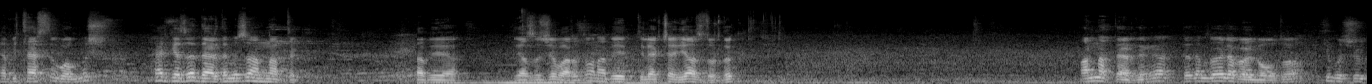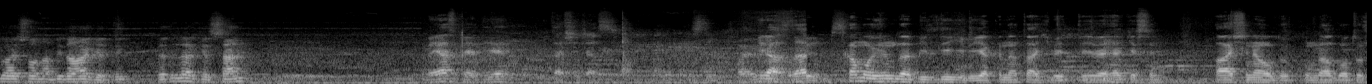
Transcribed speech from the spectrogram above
Ya bir terslik olmuş. Herkese derdimizi anlattık. Tabii yazıcı vardı. Ona bir dilekçe yazdırdık. Anlat derdini. Dedim böyle böyle oldu. İki buçuk ay sonra bir daha gittik. Dediler ki sen beyaz perdeye taşıyacağız. Biraz da kamuoyunun da bildiği gibi yakından takip ettiği ve herkesin aşina olduğu Kumral Botur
